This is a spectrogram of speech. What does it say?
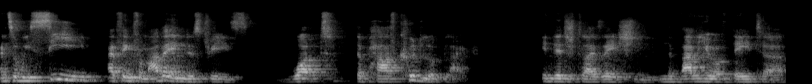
And so we see, I think, from other industries, what the path could look like in digitalization, in the value of data,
